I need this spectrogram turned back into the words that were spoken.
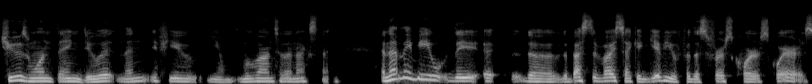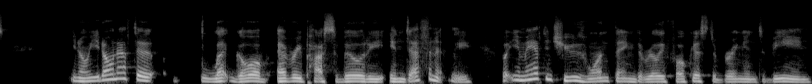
Choose one thing, do it, and then if you you know move on to the next thing." And that may be the uh, the the best advice I could give you for this first quarter square is, you know, you don't have to let go of every possibility indefinitely, but you may have to choose one thing to really focus to bring into being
